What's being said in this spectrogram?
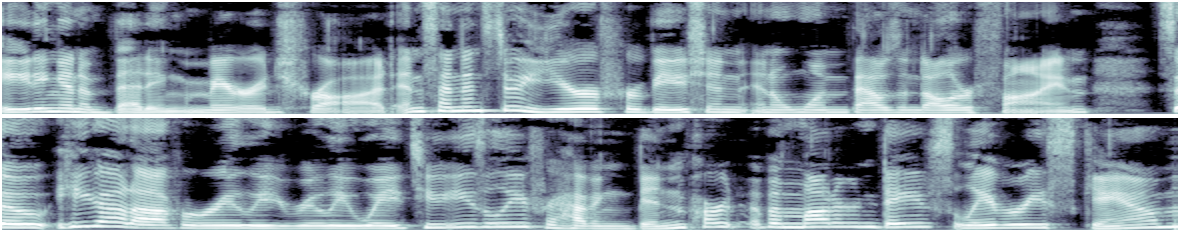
aiding and abetting marriage fraud and sentenced to a year of probation and a $1,000 fine. So he got off really, really way too easily for having been part of a modern day slavery scam.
